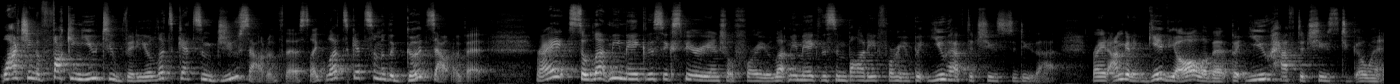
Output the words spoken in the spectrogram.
watching a fucking YouTube video, let's get some juice out of this. Like let's get some of the goods out of it right? So let me make this experiential for you. Let me make this embodied for you, but you have to choose to do that, right? I'm going to give you all of it, but you have to choose to go in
